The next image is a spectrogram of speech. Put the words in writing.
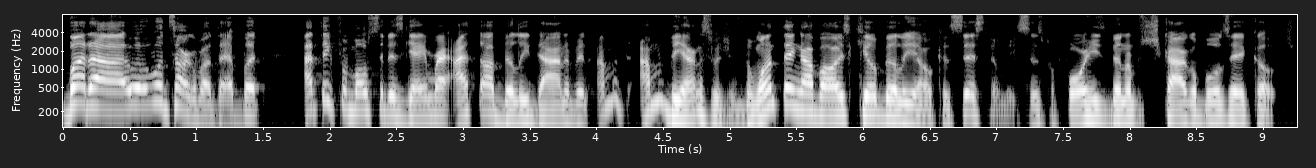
But uh, we'll we'll talk about that. But I think for most of this game, right, I thought Billy Donovan. I'm gonna, I'm gonna be honest with you. The one thing I've always killed Billy on consistently since before he's been a Chicago Bulls head coach,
